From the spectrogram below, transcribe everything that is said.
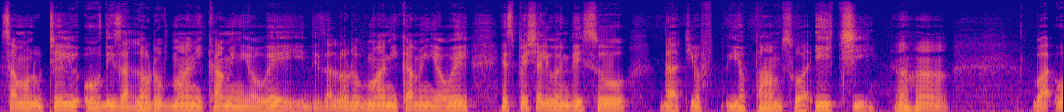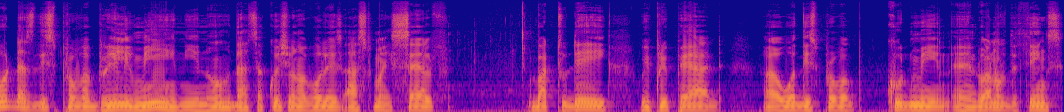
someone would tell you, Oh, there's a lot of money coming your way. There's a lot of money coming your way, especially when they saw that your, your palms were itchy. Uh-huh. But what does this proverb really mean? You know, that's a question I've always asked myself. But today we prepared uh, what this proverb could mean. And one of the things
